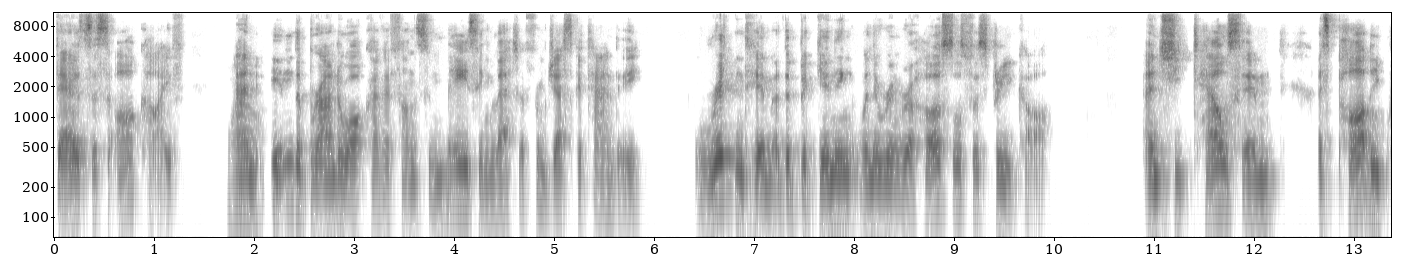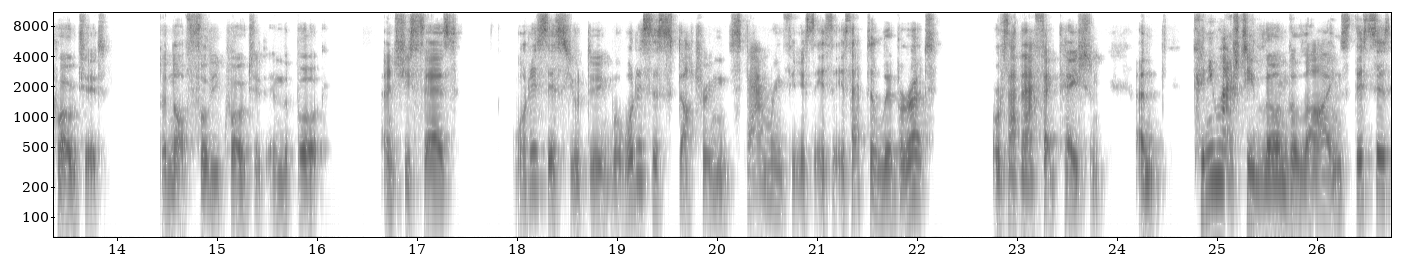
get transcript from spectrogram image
there's this archive. Wow. And in the Brando archive, I found this amazing letter from Jessica Tandy, written to him at the beginning when they were in rehearsals for Streetcar. And she tells him, it's partly quoted, but not fully quoted in the book. And she says, What is this you're doing? What is this stuttering, stammering thing? Is, is, is that deliberate or is that an affectation? And can you actually learn the lines? This is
